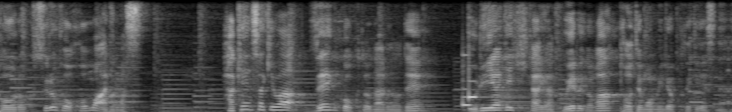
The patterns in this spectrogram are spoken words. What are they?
登録する方法もあります。派遣先は全国となるので売上機会が増えるのがとても魅力的ですね。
